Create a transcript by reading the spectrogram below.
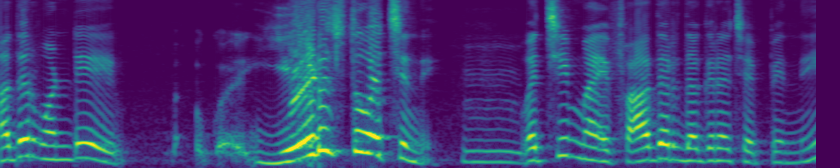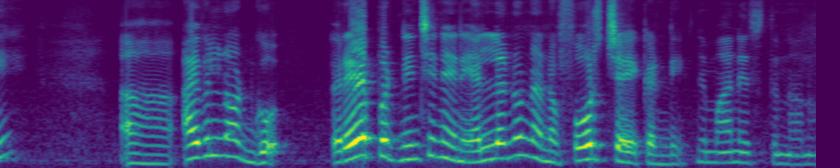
mother one day ఏడుస్తూ వచ్చింది వచ్చి మై ఫాదర్ దగ్గర చెప్పింది ఐ విల్ నాట్ గో రేపటి నుంచి నేను ఎల్లను నన్ను ఫోర్స్ చేయకండి మానేస్తున్నాను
